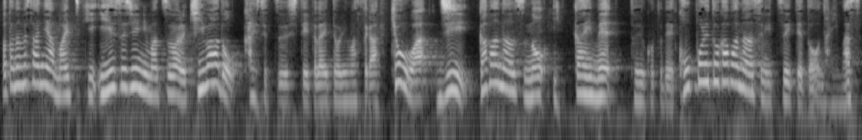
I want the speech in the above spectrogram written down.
渡辺さんには毎月 ESG にまつわるキーワードを解説していただいておりますが、今日は G、ガバナンスの1回目ということで、コーポレートガバナンスについてとなります。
